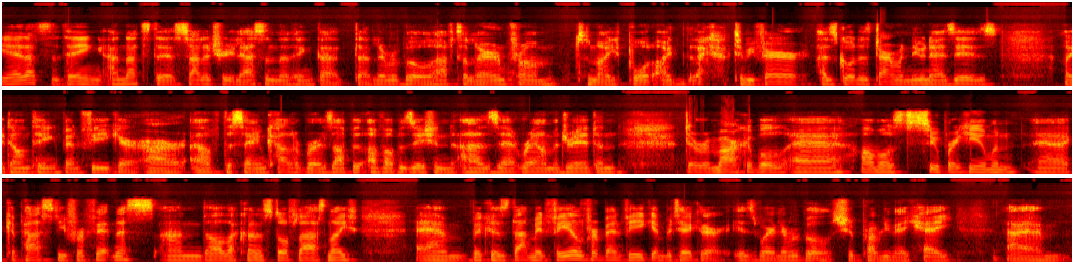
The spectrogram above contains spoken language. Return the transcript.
Yeah, that's the thing, and that's the salutary lesson I think that, that Liverpool will have to learn from tonight. But I, to be fair, as good as Darwin Nunez is, I don't think Benfica are of the same caliber as op- of opposition as uh, Real Madrid, and their remarkable, uh, almost superhuman uh, capacity for fitness and all that kind of stuff last night. Um, because that midfield for Benfica in particular is where Liverpool should probably make hay. Um,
